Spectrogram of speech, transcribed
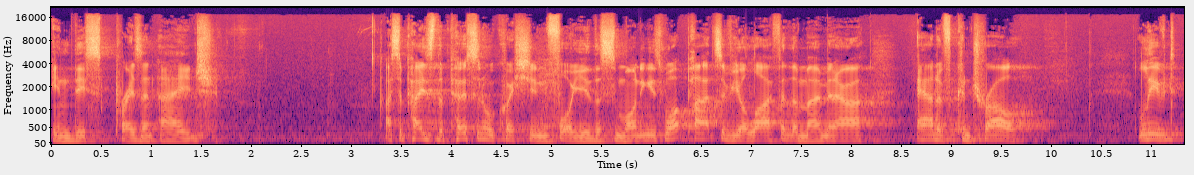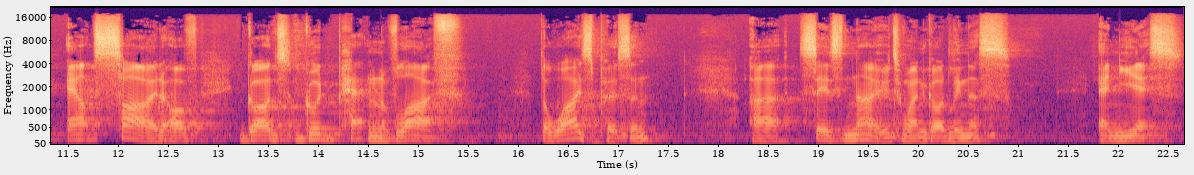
in this present age. I suppose the personal question for you this morning is what parts of your life at the moment are out of control, lived outside of God's good pattern of life? The wise person uh, says no to ungodliness and yes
